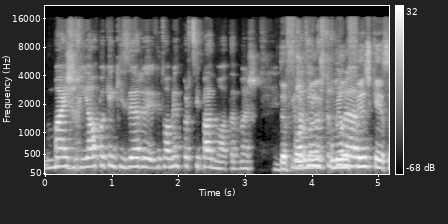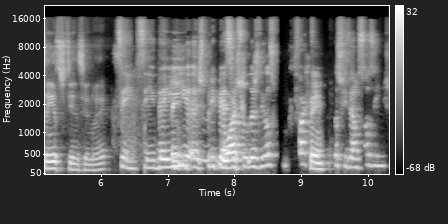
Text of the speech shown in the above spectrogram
mais real para quem quiser eventualmente participar de moto, mas da forma estrutura... como ele fez, que é sem assistência, não é? Sim, sim, daí sim. as peripécias acho... todas deles, porque de facto sim. eles fizeram sozinhos.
